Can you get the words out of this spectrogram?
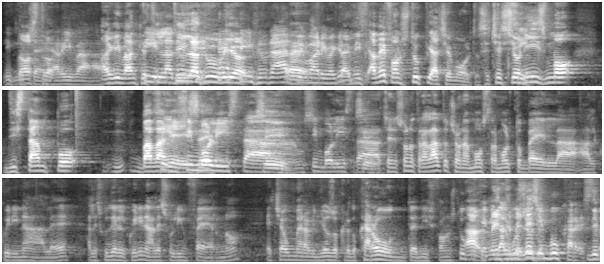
Lì Il nostro- arriva arriva anche Tilla Tilla, Durio. In un attimo arriva- beh, mi- a me von Stuck piace molto. Secessionismo di stampo bavarese. Sì, un simbolista, Sì. un simbolista. Sì. ce ne sono tra l'altro c'è una mostra molto bella al Quirinale, alle scuderie del Quirinale sull'inferno e c'è un meraviglioso, credo, Caronte di von Stucchi Ah, che viene dal museo di. Bucarest. Di-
